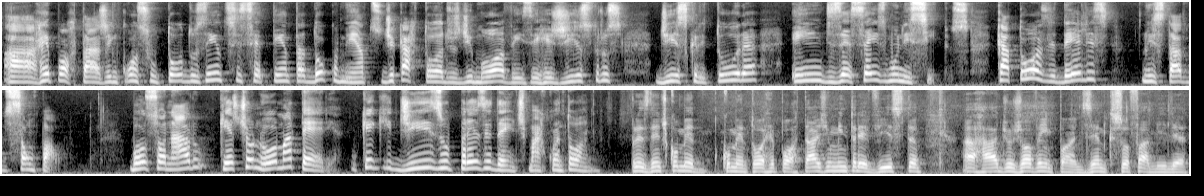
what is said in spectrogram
A reportagem consultou 270 documentos de cartórios de imóveis e registros de escritura em 16 municípios, 14 deles no estado de São Paulo. Bolsonaro questionou a matéria. O que, que diz o presidente, Marco Antônio? O presidente comentou a reportagem em uma entrevista à rádio Jovem Pan, dizendo que sua família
